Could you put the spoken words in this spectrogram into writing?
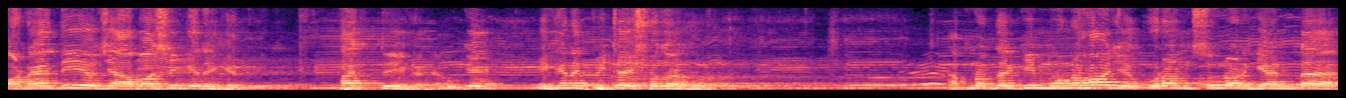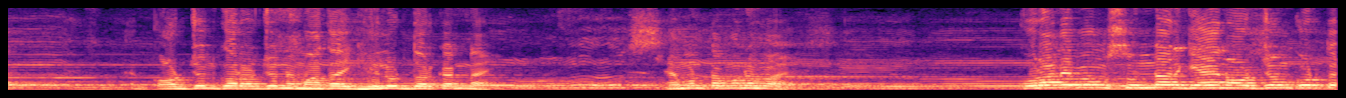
পাঠায় দিয়ে যে আবাসিকে রেখে দিই। থাকতো এখানে, ওকে? এখানে পিটাই সোজা করতে আপনাদের কি মনে হয় যে কোরআন সুন্নার জ্ঞানটা অর্জন করার জন্য মাথায় ঘিলুর দরকার নাই? এমনটা মনে হয়? কোরআন এবং সুন্নার জ্ঞান অর্জন করতে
